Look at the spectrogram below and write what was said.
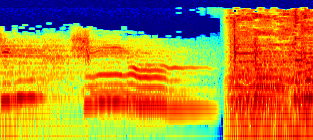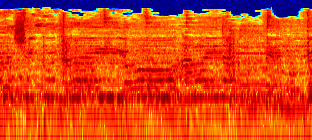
悲しくないよ会えなくても頑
